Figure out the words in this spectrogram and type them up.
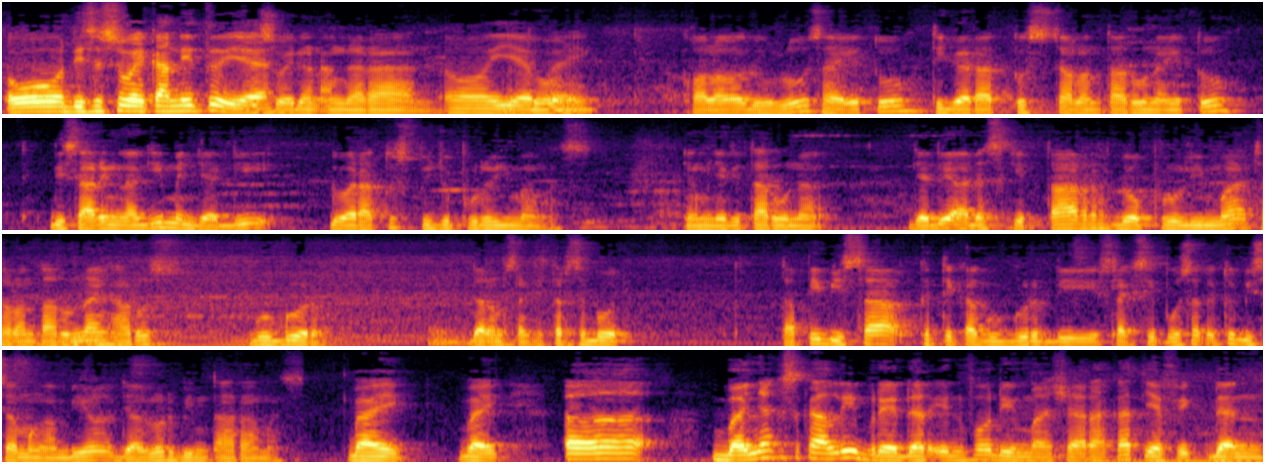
Oh, disesuaikan itu ya? Sesuai dengan anggaran. Oh iya Betul. baik. Kalau dulu saya itu 300 calon taruna itu disaring lagi menjadi 275 mas. Yang menjadi taruna. Jadi ada sekitar 25 calon taruna yang harus gugur dalam seleksi tersebut. Tapi bisa ketika gugur di seleksi pusat itu bisa mengambil jalur bintara mas. Baik, baik. Eh banyak sekali beredar info di masyarakat ya Fik dan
